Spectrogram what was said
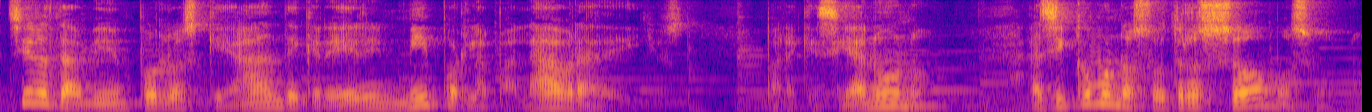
sino también por los que han de creer en mí por la palabra de ellos, para que sean uno, así como nosotros somos uno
